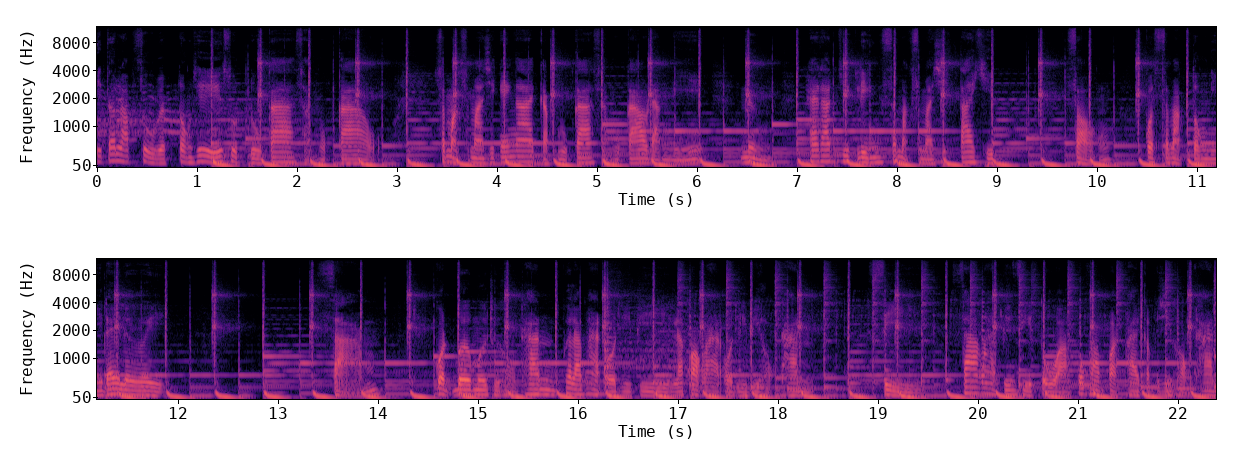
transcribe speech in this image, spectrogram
ีต้อนรับสู่เว็บตรงที่ดีที่สุดลูก้า369 สมัครสมาชิกง่ายๆกับลูก้า369 ดังนี้ 1. ให้ท่านคลิกลิงก์สมัครสมาชิกใต้คลิป 2. กดสมัครตรงนี้ได้เลย 3. กดเบอร์มือถือของท่านเพื่อรับรหัส OTP และกรอกรหัส OTP ของท่าน 4. สร้างรหัส PIN 4 ตัวเพื่อความปลอดภัยกับบัญชีของท่าน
